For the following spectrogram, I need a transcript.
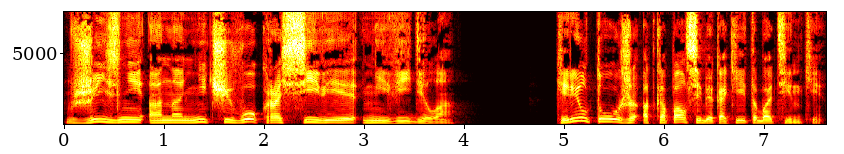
в жизни она ничего красивее не видела. Кирилл тоже откопал себе какие-то ботинки.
